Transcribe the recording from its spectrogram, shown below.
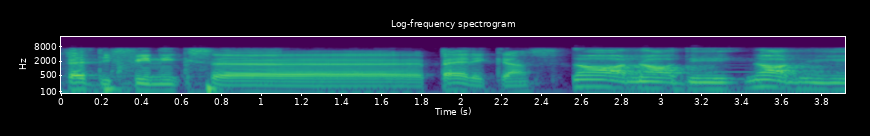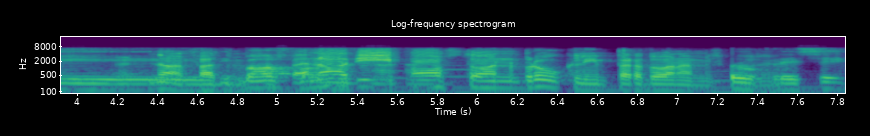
È di Phoenix eh, Pelicans. No, no, di, no, di, No, infatti, di Boston. no, di Boston Brooklyn, perdonami. Brooklyn, sì.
